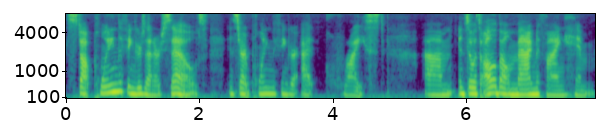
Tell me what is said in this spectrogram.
stop pointing the fingers at ourselves, and start pointing the finger at Christ. Um, and so it's all about magnifying Him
